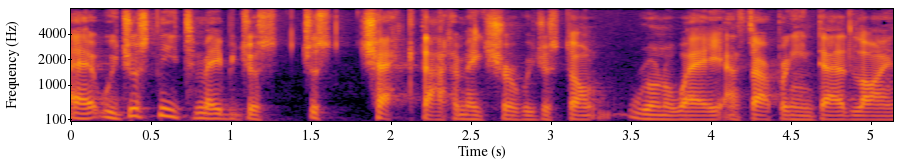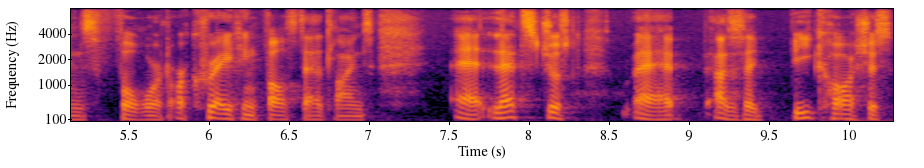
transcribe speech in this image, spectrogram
Uh, we just need to maybe just just check that and make sure we just don't run away and start bringing deadlines forward or creating false deadlines uh, let's just, uh, as I say, be cautious,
